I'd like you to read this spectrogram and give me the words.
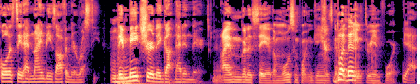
Golden State had nine days off and they're rusty. Mm-hmm. They made sure they got that in there. I'm gonna say the most important game is gonna But be then- game three and four. yeah.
